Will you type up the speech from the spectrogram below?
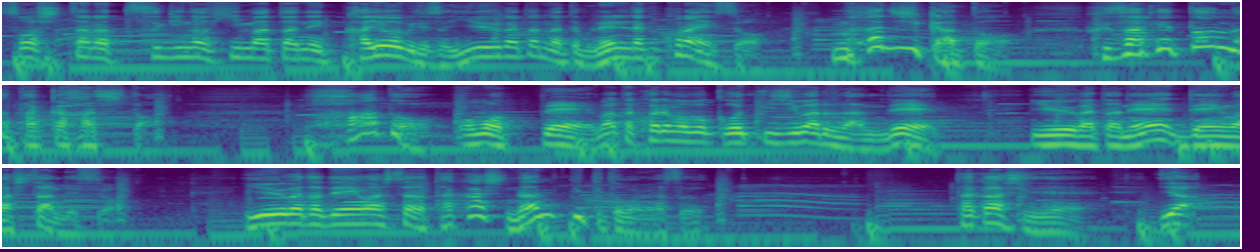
そしたら次の日またね火曜日ですよ夕方になっても連絡来ないんですよ。マジかとふざけとんな高橋と。はと思ってまたこれも僕意地悪なんで夕方ね電話したんですよ。夕方電話したら高橋なんて言ったと思います？高橋ねいや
